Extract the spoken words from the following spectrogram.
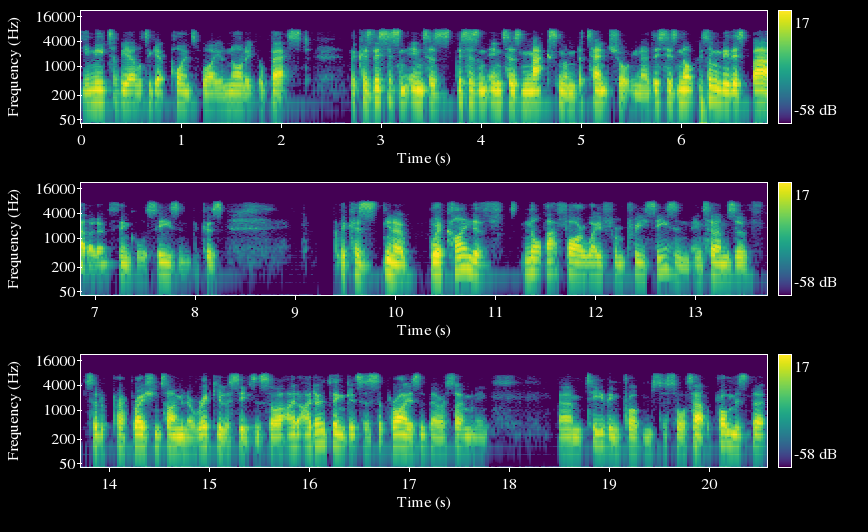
you need to be able to get points while you're not at your best because this isn't Inter's this isn't Inter's maximum potential. You know, this is not it's not going to be this bad. I don't think all season because because you know we're kind of not that far away from pre-season in terms of sort of preparation time in a regular season. So I, I don't think it's a surprise that there are so many um, teething problems to sort out. The problem is that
